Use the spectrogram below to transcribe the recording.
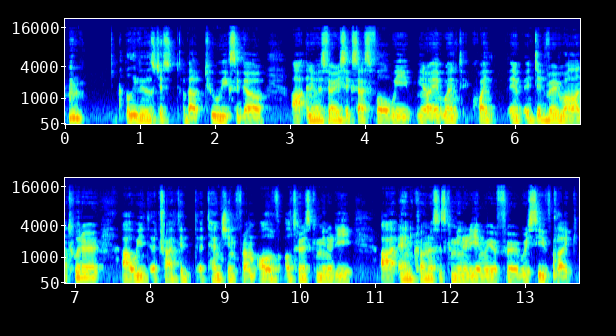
I believe it was just about two weeks ago, uh, and it was very successful. We, you know, it went quite, it, it did very well on Twitter. Uh, we attracted attention from all of Altura's community uh, and Cronos' community, and we refer, received like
